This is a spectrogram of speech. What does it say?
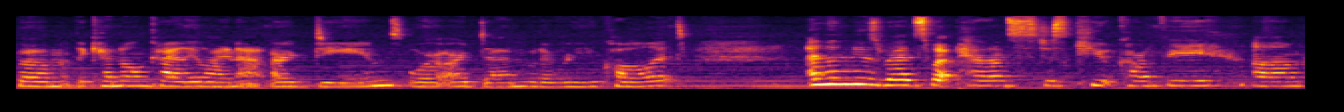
from the Kendall and Kylie line at Ardene's or Ardennes, whatever you call it. And then these red sweatpants, just cute, comfy. Um,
